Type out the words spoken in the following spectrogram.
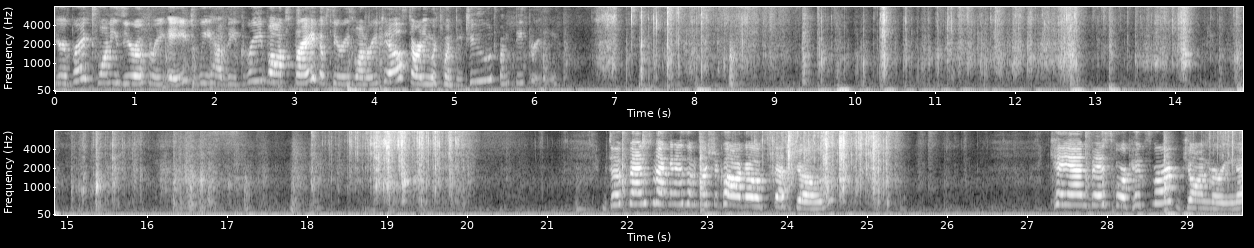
figure break 20038. We have the three box break of Series 1 retail starting with 2223. Defense mechanism for Chicago of Seth Jones. Canvas for Pittsburgh, John Marino.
